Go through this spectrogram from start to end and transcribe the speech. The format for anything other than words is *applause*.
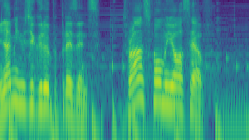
南富士グループプレゼンツ Transform Yourself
